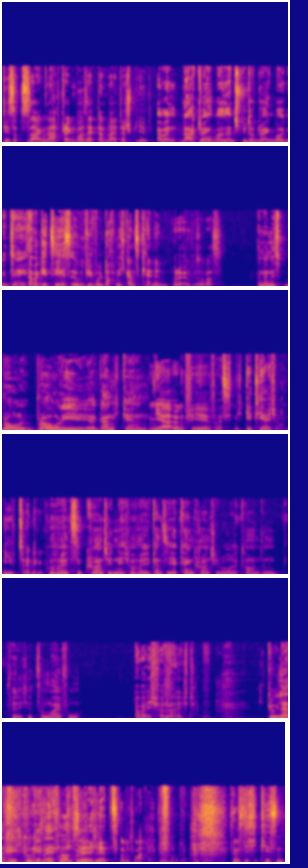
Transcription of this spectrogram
die sozusagen nach Dragon Ball Z dann weiterspielt. Aber nach Dragon Ball Z spielt doch Dragon Ball GT. Aber GT ist irgendwie wohl doch nicht ganz Canon oder irgendwie sowas. Und dann ist Bro Broly ja gar nicht kennen. Ja, irgendwie, weiß ich nicht. GT habe ich auch nie zu Ende geguckt. Machen wir jetzt einen Crunchy, nee, ich mache mir ganz sicher keinen Crunchyroll-Account, dann werde ich jetzt zum Waifu. Aber ich vielleicht. Ich, guck, ich gucke jetzt erstmal, ob es jetzt... jetzt zum Waifu. Sind das nicht die Kissen?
